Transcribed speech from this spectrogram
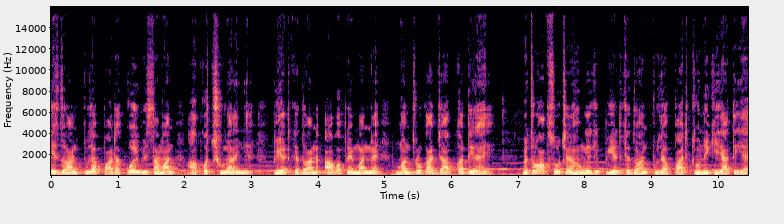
इस दौरान पूजा पाठ का कोई भी सामान आपको छूना नहीं है। पीरियड के दौरान आप अपने मन में मंत्रों का जाप करते रहें। मित्रों, आप सोच रहे होंगे कि पीरियड के दौरान पूजा पाठ क्यों नहीं की जाती है?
